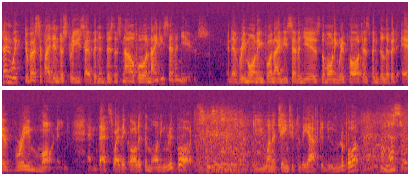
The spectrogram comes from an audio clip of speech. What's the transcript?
Fenwick Diversified Industries have been in business now for 97 years. And every morning for 97 years, the morning report has been delivered every morning. And that's why they call it the morning report. Do you want to change it to the afternoon report? Oh, no, sir.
